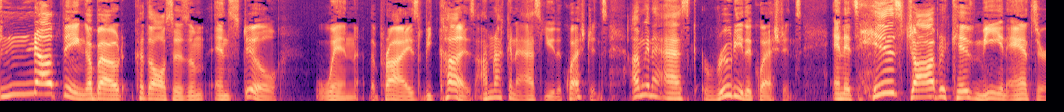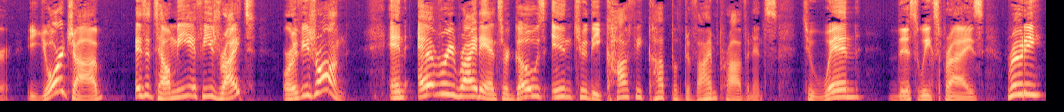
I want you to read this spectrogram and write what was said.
nothing about Catholicism and still win the prize because I'm not going to ask you the questions. I'm going to ask Rudy the questions. And it's his job to give me an answer. Your job is to tell me if he's right or if he's wrong. And every right answer goes into the coffee cup of divine providence to win this week's prize. Rudy,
